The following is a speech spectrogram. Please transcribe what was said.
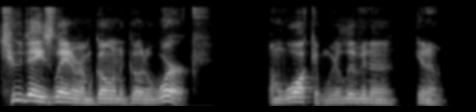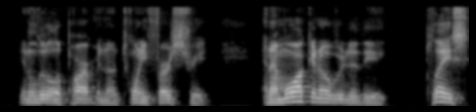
two days later i'm going to go to work. I'm walking. We're living a you know in a little apartment on 21st street. And i'm walking over to the place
